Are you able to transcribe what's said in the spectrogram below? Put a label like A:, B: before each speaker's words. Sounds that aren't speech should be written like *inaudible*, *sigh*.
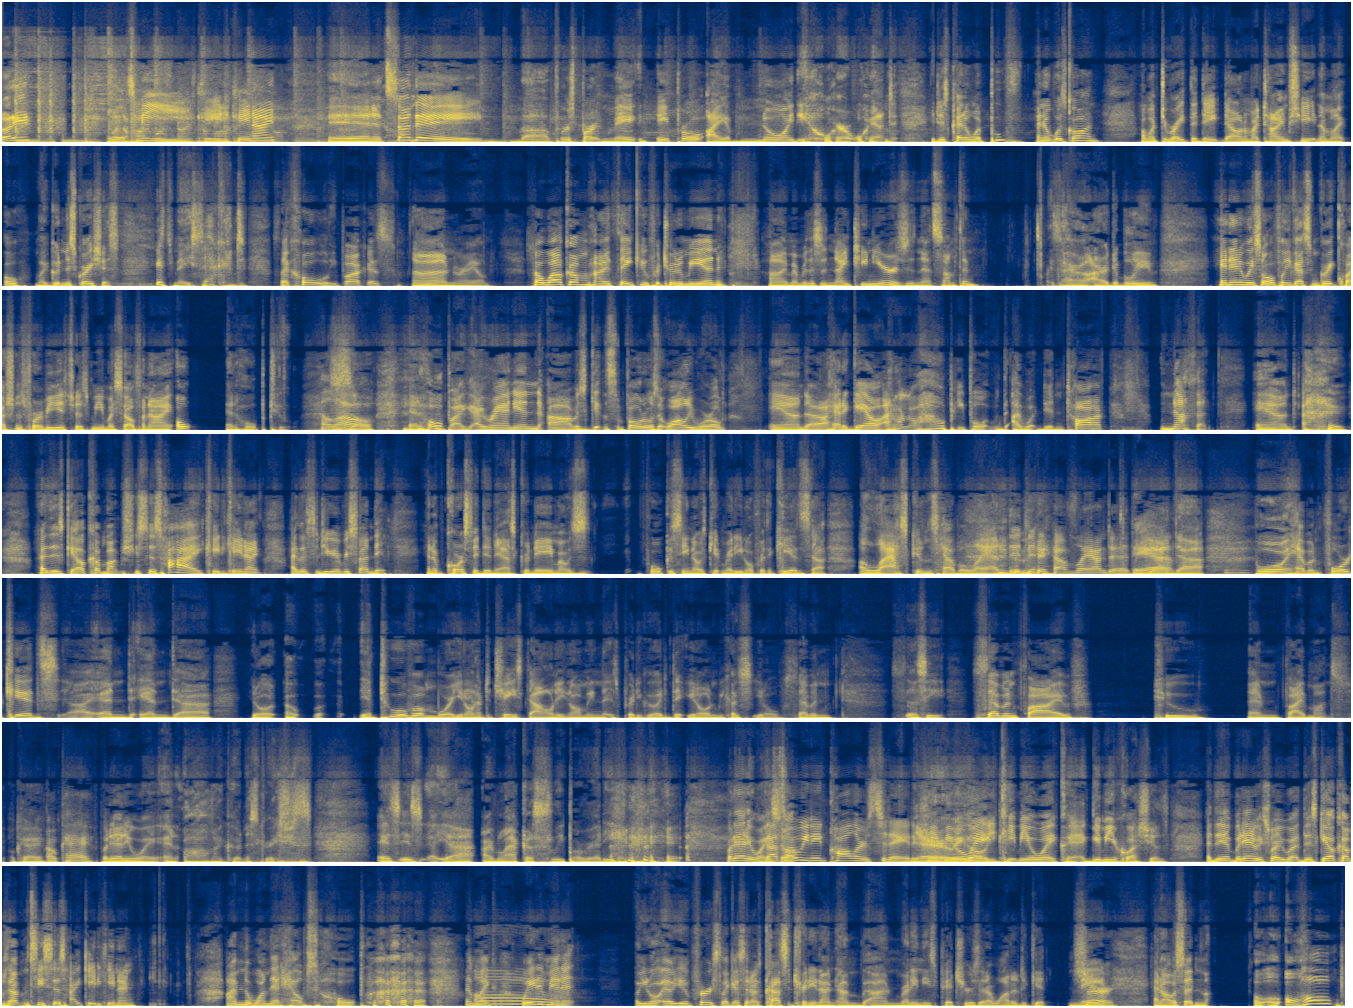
A: everybody. It's me, Katie K9, and it's Sunday. Uh, first part in May, April. I have no idea *laughs* where it went. It just kind of went poof, and it was gone. I went to write the date down on my timesheet, and I'm like, oh my goodness gracious, it's May 2nd. It's like, holy buckets, unreal. So, welcome. I thank you for tuning me in. I remember this is 19 years. Isn't that something? It's hard to believe. And anyway, so hopefully you got some great questions for me. It's just me, myself, and I. Oh, and Hope too.
B: Hello.
A: So, and Hope, I, I ran in. Uh, I was getting some photos at Wally World, and uh, I had a gal. I don't know how people. I didn't talk, nothing. And *laughs* I had this gal come up. She says, "Hi, Katie K9. I listen to you every Sunday." And of course, I didn't ask her name. I was focusing. I was getting ready, you know, for the kids. Uh, Alaskans have landed. *laughs*
B: they have landed.
A: And
B: yes.
A: uh, boy, having four kids uh, and and uh, you know, uh, yeah, two of them where you don't have to chase down. You know, I mean, it's pretty good. You know, and because you know, seven. Let's see, seven, five, two, and five months. Okay.
B: okay.
A: But anyway, and oh my goodness gracious. It's, it's yeah, I'm lack of sleep already. *laughs* but anyway,
B: That's
A: so
B: why we need callers today to keep you
A: we go.
B: awake.
A: You keep me awake. Give me your questions. And then, but anyway, so I, this gal comes up and she says, "Hi, Katie K9. I'm the one that helps *laughs* Hope." *laughs* I'm like, wait a
B: Oh.
A: minute. You know, at first, like I said, I was concentrating on, on on running these pictures that I wanted to get made,
B: Sure.
A: and all of a sudden. Oh, oh, oh, Hope.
